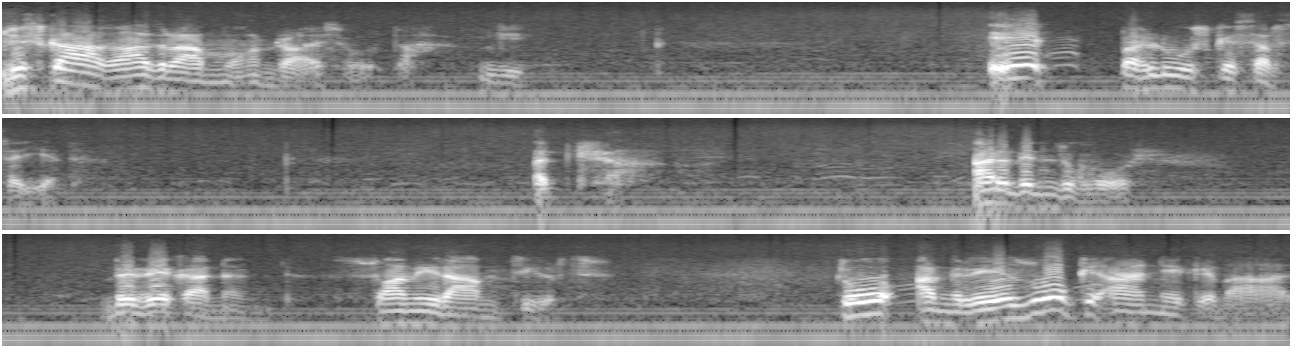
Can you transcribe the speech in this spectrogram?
جس کا آغاز رام موہن رائے سے ہوتا ہے۔ جی۔ ایک پہلو اس کے سر سید اچھا۔ اروند گھوش وویکانند سوامی رام تیرتھ۔ تو انگریزوں کے آنے کے بعد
